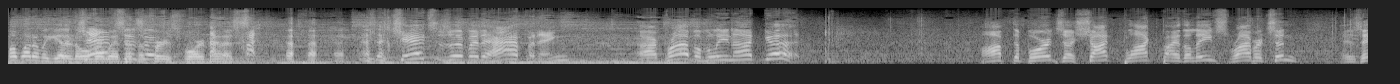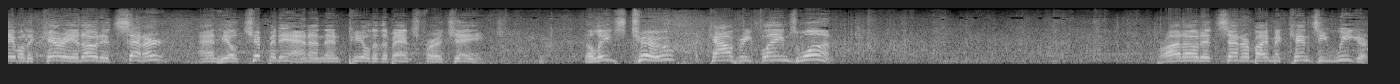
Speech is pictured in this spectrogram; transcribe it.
But why don't we get The it over with in the first four minutes? and the chances of it happening are probably not good. Off the boards, a shot blocked by the Leafs. Robertson is able to carry it out at center, and he'll chip it in and then peel to the bench for a change. The Leafs two, the Calgary Flames one. Brought out at center by Mackenzie Weegar.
